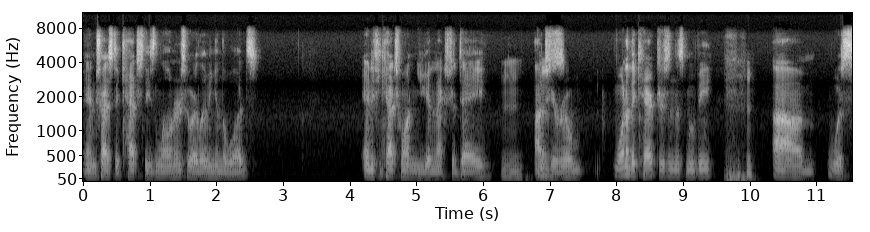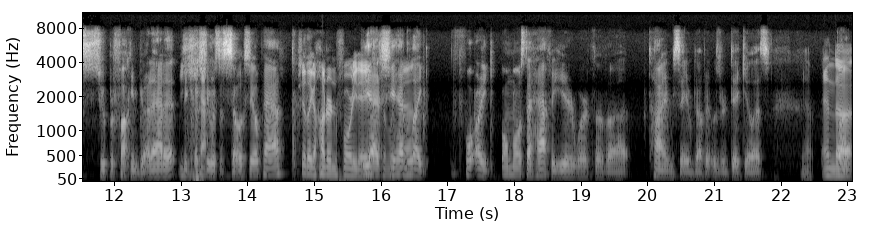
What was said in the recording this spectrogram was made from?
and tries to catch these loners who are living in the woods. And if you catch one, you get an extra day hmm onto Those- your room. One of the characters in this movie um, was super fucking good at it because she was a sociopath. She had like 140 days. Yeah, she had that. like four, like almost a half a year worth of uh, time saved up. It was ridiculous. Yeah, and But, uh,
